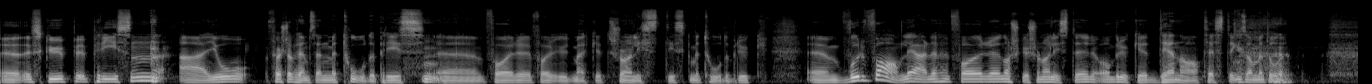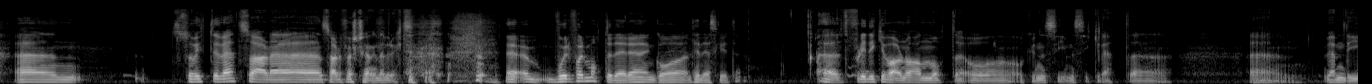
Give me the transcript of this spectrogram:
Uh, Scoop-prisen er jo først og fremst en metodepris mm. uh, for, for, utmerket journalistisk metodebruk. Uh, hvor vanlig er det for norske journalister å bruke DNA-testing som metode? Eh, så vidt vi vet, så er, det, så er det første gang det er brukt. Eh, hvorfor måtte dere gå til det skrittet? Eh, fordi det ikke var noen annen måte å, å kunne si med sikkerhet uh, uh, hvem de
